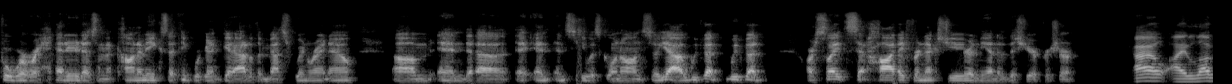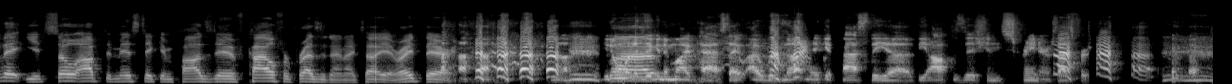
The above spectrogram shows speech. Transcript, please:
for where we're headed as an economy because I think we're going to get out of the mess we're in right now um, and uh, and and see what's going on. So yeah, we've got we've got our sights set high for next year and the end of this year for sure. Kyle, I love it. You're so optimistic and positive. Kyle for president, I tell you, right there. you don't want to dig into my past. I, I would not make it past the uh, the opposition screeners. That's for sure.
